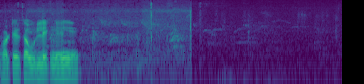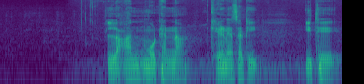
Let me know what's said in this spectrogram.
हॉटेलचा उल्लेख नाही आहे. लहान मोठ्यांना खेळण्यासाठी इथे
